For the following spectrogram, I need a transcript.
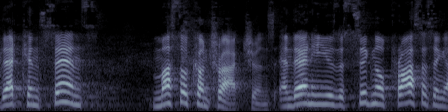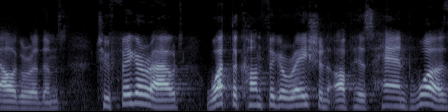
that can sense muscle contractions. And then he uses signal processing algorithms to figure out what the configuration of his hand was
